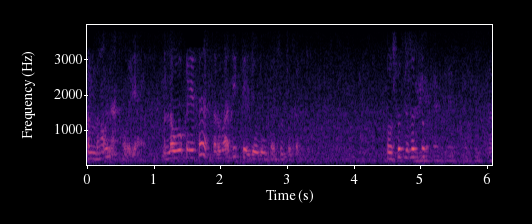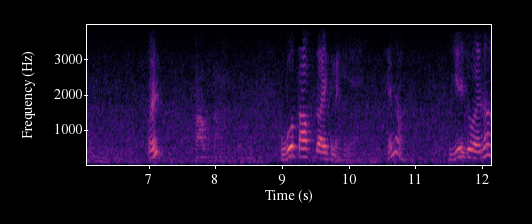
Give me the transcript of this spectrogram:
संभावना हो जाए। मतलब वो कैसा? सर्वाधिक तेज रूप है शुद्ध सत्य। तो शुद्ध वो तापदायक नहीं है है ना? ये जो है ना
